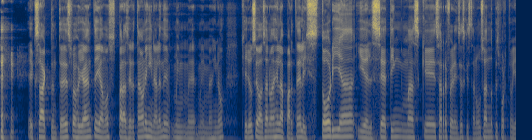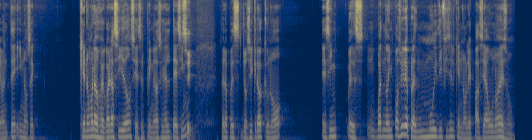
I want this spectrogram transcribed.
Exacto, entonces pues obviamente digamos, para ser tan originales me, me, me, imagino que ellos se basan más en la parte de la historia y del setting más que esas referencias que están usando, pues porque obviamente, y no sé qué número de juego haya sido, si es el primero o si es el décimo, sí. pero pues yo sí creo que uno es, es bueno, no imposible, pero es muy difícil que no le pase a uno eso.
